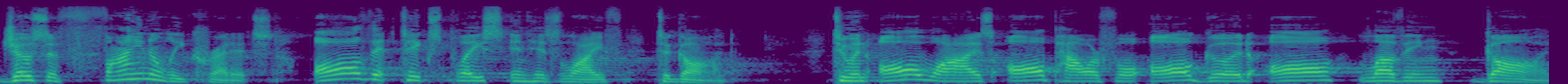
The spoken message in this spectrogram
Joseph finally credits all that takes place in his life to God to an all wise, all powerful, all good, all loving God.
